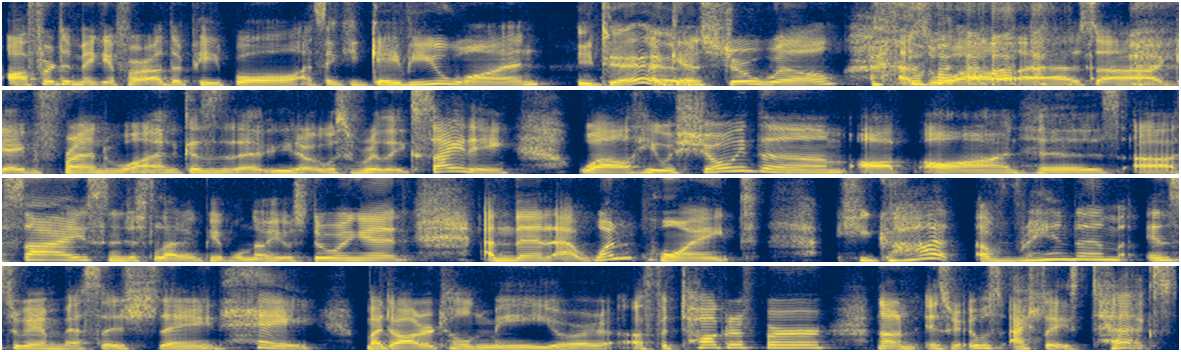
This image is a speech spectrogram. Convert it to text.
Offered to make it for other people. I think he gave you one he did. against your will, as well as uh, gave a friend one because you know it was really exciting. Well, he was showing them up on his uh, sites and just letting people know he was doing it. And then at one point, he got a random Instagram message saying, "Hey, my daughter told me you're a photographer." Not an Instagram; it was actually a text.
